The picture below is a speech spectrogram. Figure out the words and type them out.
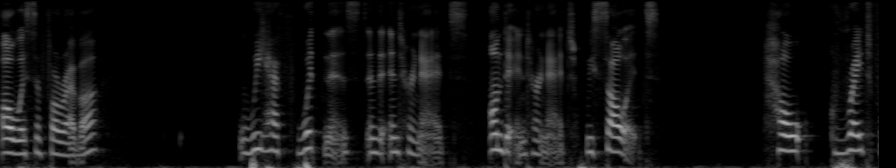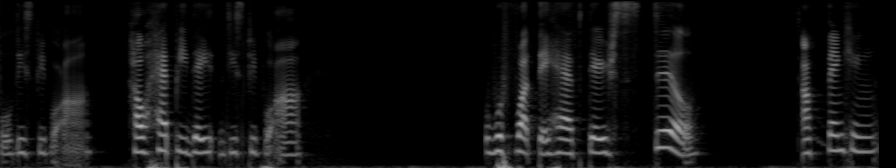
always and forever, we have witnessed in the internet, on the internet, we saw it, how grateful these people are, how happy they these people are with what they have. They still are thanking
